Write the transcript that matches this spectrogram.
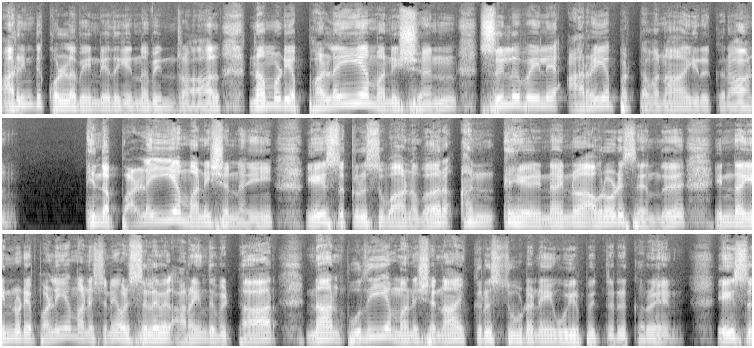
அறிந்து கொள்ள வேண்டியது என்னவென்றால் நம்முடைய பழைய மனுஷன் சிலுவையிலே அறையப்பட்டவனாக இருக்கிறான் இந்த பழைய மனுஷனை இயேசு கிறிஸ்துவானவர் இன்னும் அவரோடு சேர்ந்து இந்த என்னுடைய பழைய மனுஷனை அவர் சிலுவில் அறைந்து விட்டார். நான் புதிய மனுஷனாய் கிறிஸ்துவுடனே உயிர்ப்பித்திருக்கிறேன். இயேசு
